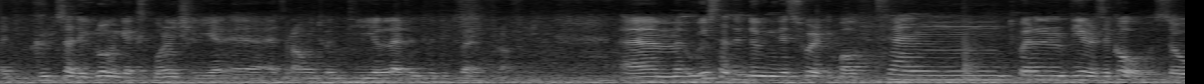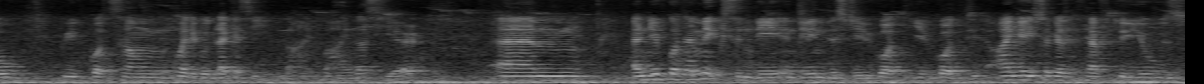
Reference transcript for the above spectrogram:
it started growing exponentially at, uh, at around 2011, 2012 roughly. Um, we started doing this work about 10, 12 years ago, so we've got some quite a good legacy behind, behind us here. Um, and you've got a mix in the in the industry. You've got you've got eye gaze trackers that have to use,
